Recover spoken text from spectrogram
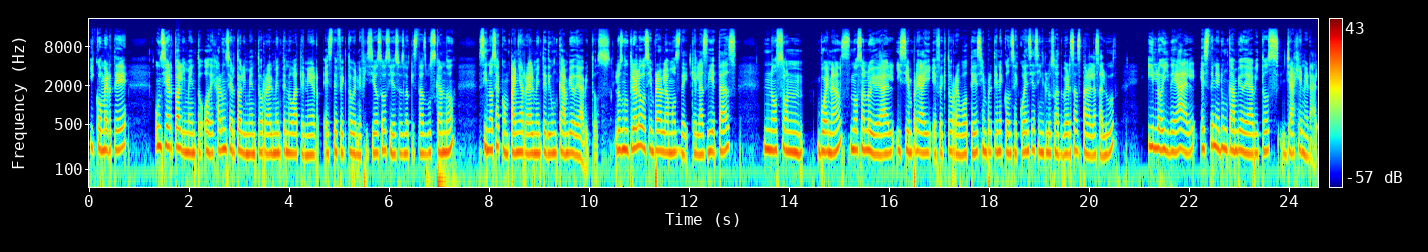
Y comerte un cierto alimento o dejar un cierto alimento realmente no va a tener este efecto beneficioso si eso es lo que estás buscando si no se acompaña realmente de un cambio de hábitos. Los nutriólogos siempre hablamos de que las dietas no son buenas, no son lo ideal y siempre hay efecto rebote, siempre tiene consecuencias incluso adversas para la salud. Y lo ideal es tener un cambio de hábitos ya general,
